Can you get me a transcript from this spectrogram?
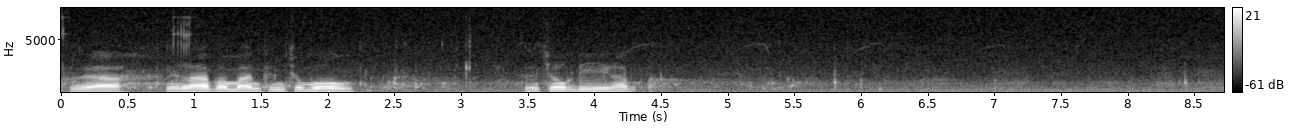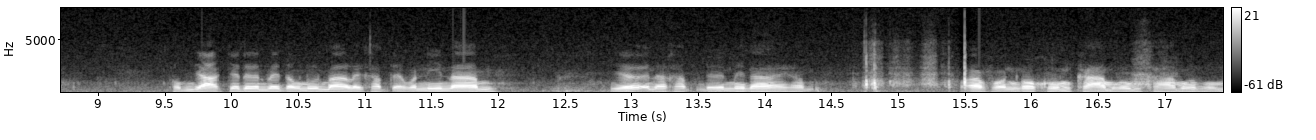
เผื่อ เวลาประมาณครึ่งชั่วโมงเผื่อโชคดีครับ ผมอยากจะเดินไปตรงนู้นมากเลยครับ แต่วันนี้น้ำเยอะนะครับ เดินไม่ได้ครับ ฟ้าฝนก็คมคามคมคามครับผม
